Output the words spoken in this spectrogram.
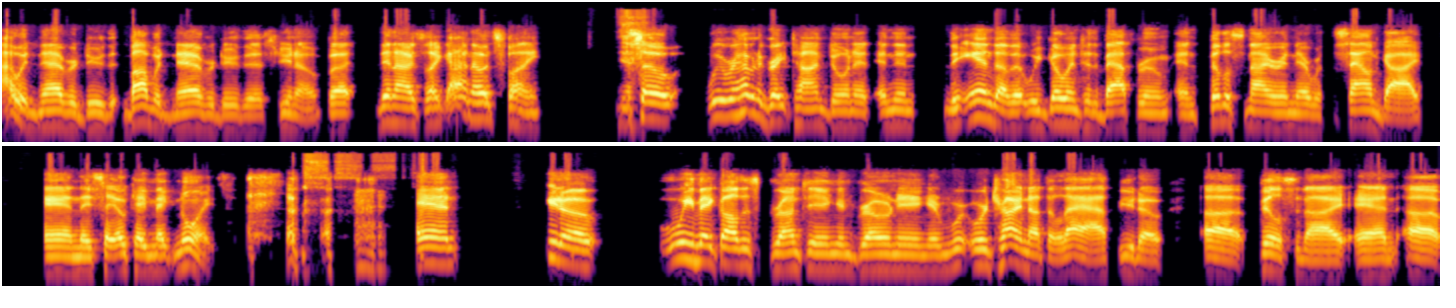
i would never do that bob would never do this you know but then i was like i know it's funny. Yeah. so we were having a great time doing it. And then the end of it, we go into the bathroom, and Phyllis and I are in there with the sound guy, and they say, "Okay, make noise." and you know, we make all this grunting and groaning, and we're we're trying not to laugh. You know, uh, Phyllis and I, and uh,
